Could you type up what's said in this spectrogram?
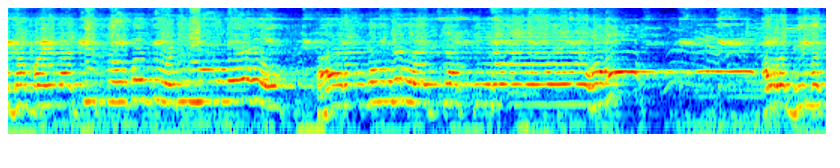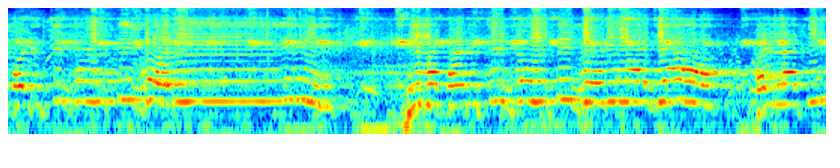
माझ्या बैलाची सोबत जोडी चातुर. अरे भीमथडीची जुळती घोडी. भीमथडीची जुळती घोडी माझ्या बैलाची.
